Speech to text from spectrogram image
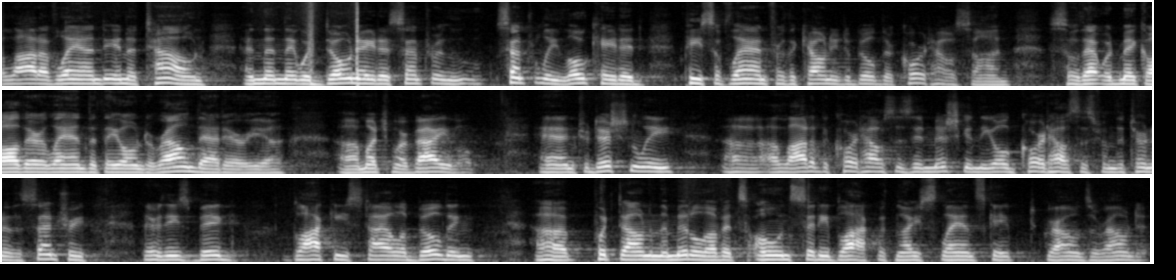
a, lot of land in a town and then they would donate a centrally, centrally located piece of land for the county to build their courthouse on. So that would make all their land that they owned around that area uh, much more valuable. And traditionally, uh, a lot of the courthouses in Michigan, the old courthouses from the turn of the century, they're these big blocky style of building uh, put down in the middle of its own city block with nice landscaped grounds around it.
